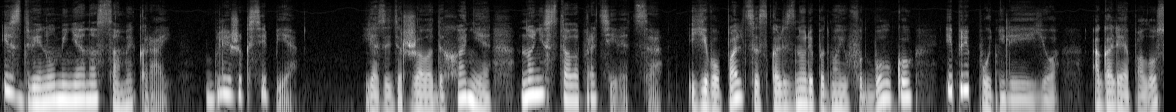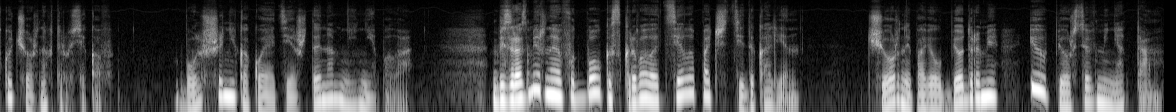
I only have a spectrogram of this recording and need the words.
и сдвинул меня на самый край, ближе к себе. Я задержала дыхание, но не стала противиться. Его пальцы скользнули под мою футболку и приподняли ее, оголяя полоску черных трусиков. Больше никакой одежды на мне не было. Безразмерная футболка скрывала тело почти до колен. Черный повел бедрами и уперся в меня там.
